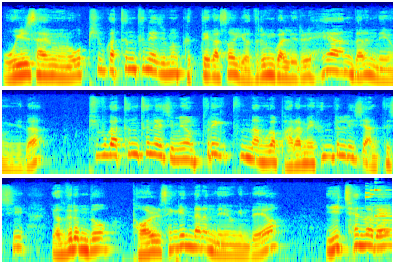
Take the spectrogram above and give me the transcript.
오일 사용으로 피부가 튼튼해지면 그때 가서 여드름 관리를 해야 한다는 내용입니다. 피부가 튼튼해지면 뿌리 깊은 나무가 바람에 흔들리지 않듯이 여드름도 덜 생긴다는 내용인데요. 이 채널에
